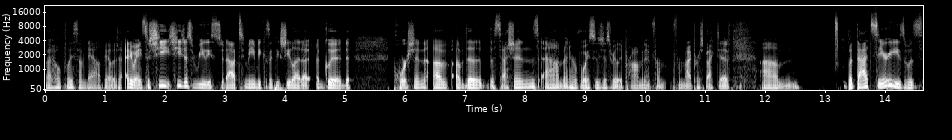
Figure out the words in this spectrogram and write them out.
but hopefully someday I'll be able to. Anyway, so she she just really stood out to me because I think she led a, a good portion of of the the sessions, um, and her voice was just really prominent from from my perspective. Um, but that series was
